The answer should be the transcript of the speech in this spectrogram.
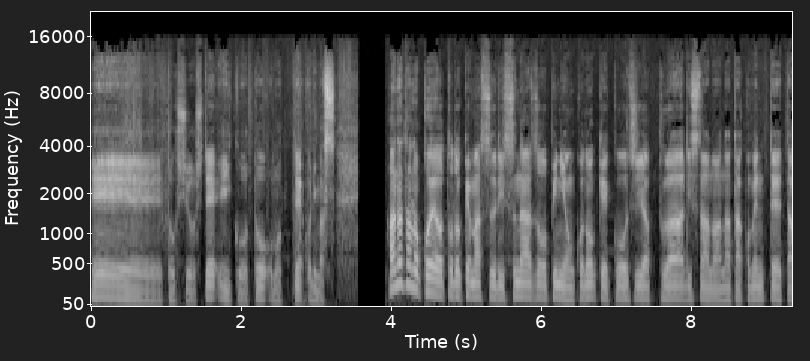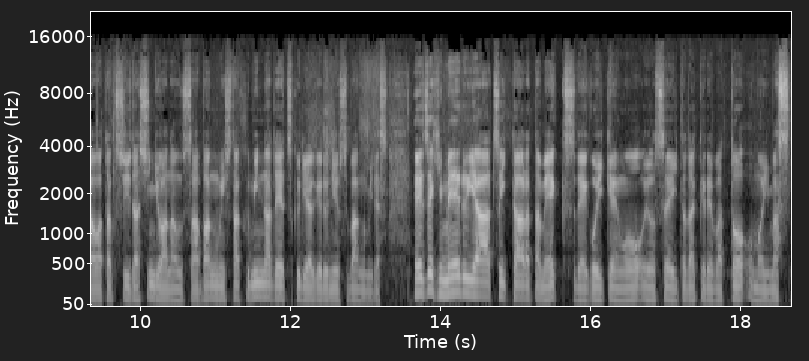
えーえ、特集をしていこうと思っております。あなたの声を届けますリスナーズオピニオンこの OK 工事アップはリスナーのあなたコメンテーター私田新業アナウンサー番組スタッフみんなで作り上げるニュース番組です、えー、ぜひメールやツイッター改め X でご意見をお寄せいただければと思います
